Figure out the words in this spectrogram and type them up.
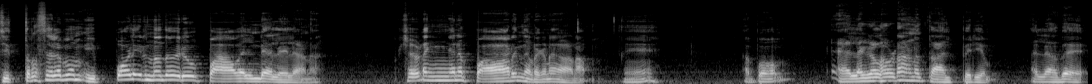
ചിത്രശലഭം ഇപ്പോൾ ഇരുന്നത് ഒരു പാവലിന്റെ ഇലയിലാണ്. പക്ഷെ അവിടെ ഇങ്ങനെ പാറി നടക്കണ കാണാം. ഏ? അപ്പോൾ ഇലകളോടാണ് താല്പര്യം. അല്ലാതെ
